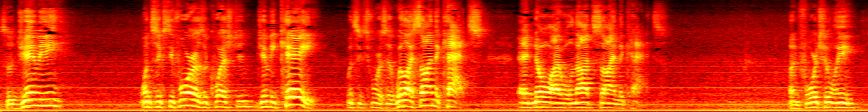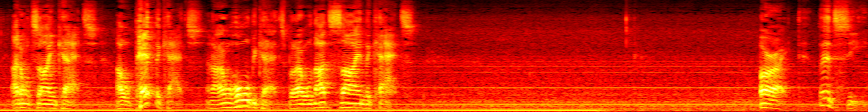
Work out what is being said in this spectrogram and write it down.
So Jimmy 164 has a question. Jimmy K 164 said, Will I sign the cats? And no, I will not sign the cats. Unfortunately, I don't sign cats. I will pet the cats and I will hold the cats, but I will not sign the cats. All right, let's see.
